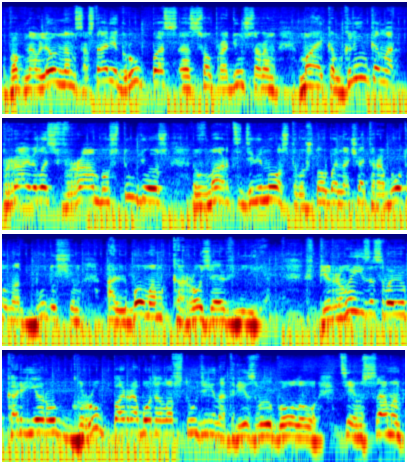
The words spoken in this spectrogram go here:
В обновленном составе группа с э, сопродюсером Майком Клинком отправилась в Рамбо Studios в марте 90-го, чтобы начать работу над будущим альбомом «Коррозия в мире». Впервые за свою карьеру группа работала в студии на трезвую голову, тем самым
